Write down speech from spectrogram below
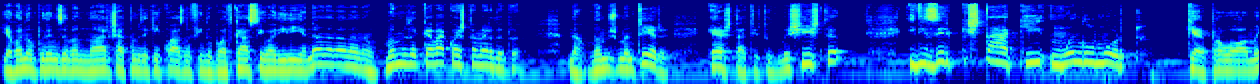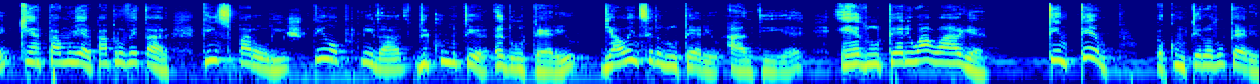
e agora não podemos abandonar, já estamos aqui quase no fim do podcast e agora diria: não, não, não, não, não, vamos acabar com esta merda toda. Não, vamos manter esta atitude machista e dizer que está aqui um ângulo morto quer para o homem, quer para a mulher, para aproveitar. Quem separa o lixo tem a oportunidade de cometer adultério, e além de ser adultério à antiga, é adultério à larga. Tem tempo para cometer o adultério.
